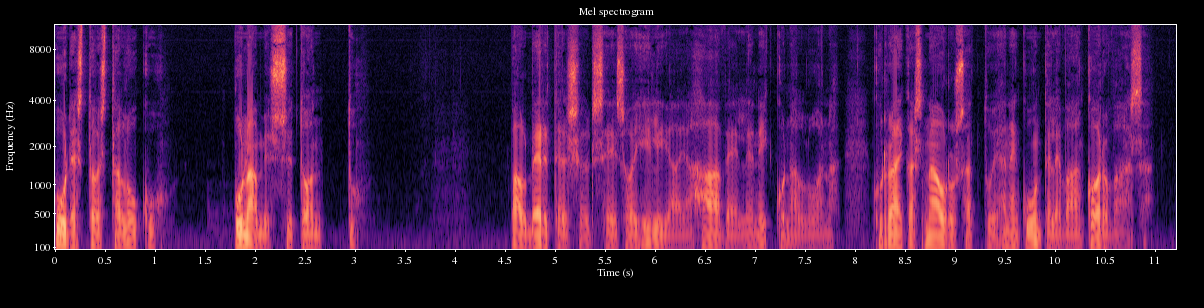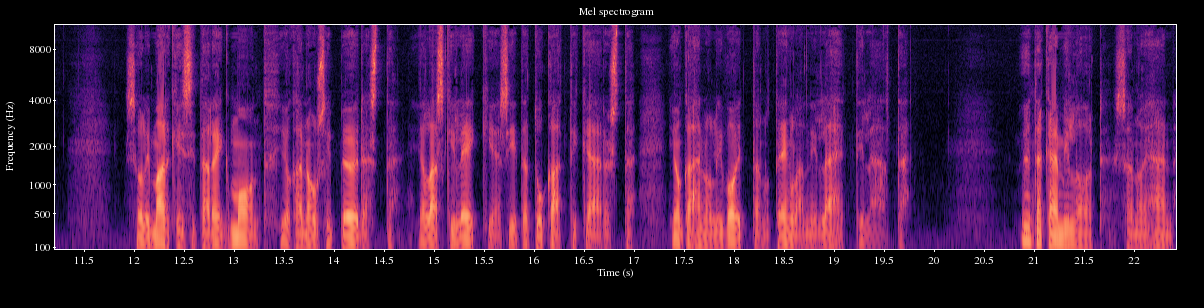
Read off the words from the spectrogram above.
16 luku. Punamyssytonttu. Paul Bertelschöld seisoi hiljaa ja haaveillen ikkunan luona, kun raikas nauru sattui hänen kuuntelevaan korvaansa. Se oli markisita Regmont, joka nousi pöydästä ja laski leikkiä siitä tukattikääröstä, jonka hän oli voittanut Englannin lähettiläältä. Myöntäkää, milord, sanoi hän,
